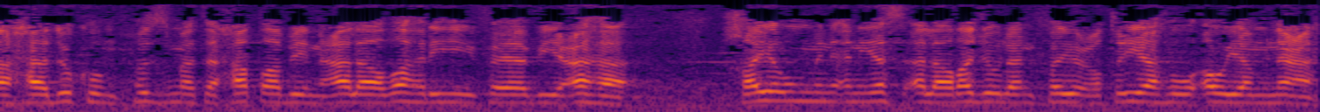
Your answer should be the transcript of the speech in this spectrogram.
أحدكم حزمة حطب على ظهره فيبيعها. خير من أن يسأل رجلا فيعطيه أو يمنعه.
